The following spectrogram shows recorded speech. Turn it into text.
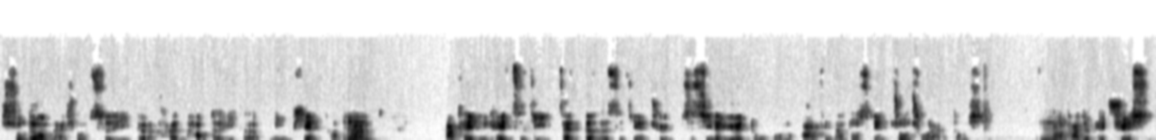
书对我们来说是一个很好的一个名片，啊，它。它可以，你可以自己在任何时间去仔细的阅读，我们花了非常多时间做出来的东西，然后他就可以学习。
